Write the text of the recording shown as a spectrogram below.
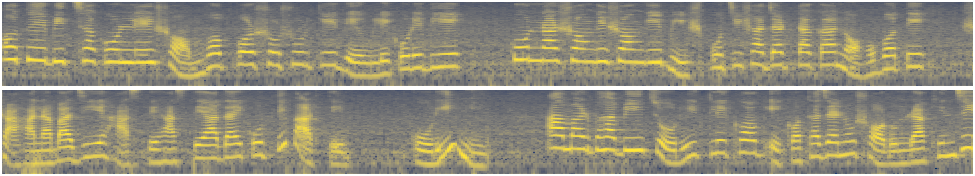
অতএব ইচ্ছা করলে সম্ভবপর শ্বশুরকে দেউলে করে দিয়ে কন্যার সঙ্গে সঙ্গে বিশ পঁচিশ হাজার টাকা নহবতে সাহানা বাজিয়ে হাসতে হাসতে আদায় করতে পারতেম করিনি। আমার ভাবি চরিত লেখক একথা যেন স্মরণ রাখেন যে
